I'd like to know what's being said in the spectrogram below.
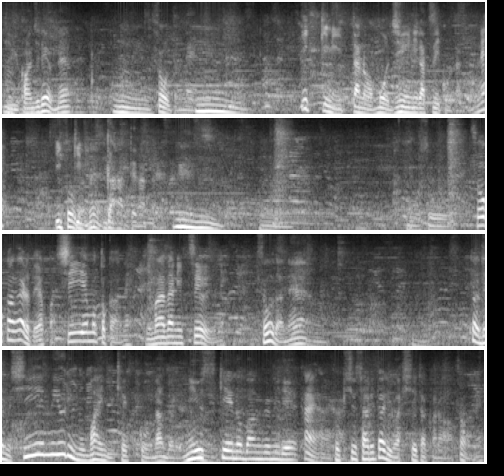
ていう感じだよね。うんそうだうね、ん。一気に行ったのはもう12月以降だけどね。一気にガーンってなったから、うんうん。うん。そうそう。そう考えるとやっぱ CM とかはねいまだに強いよね、そうだね。ただでも CM よりも前に結構なんだろうニュース系の番組で特集されたりはしてたから、まそうね。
